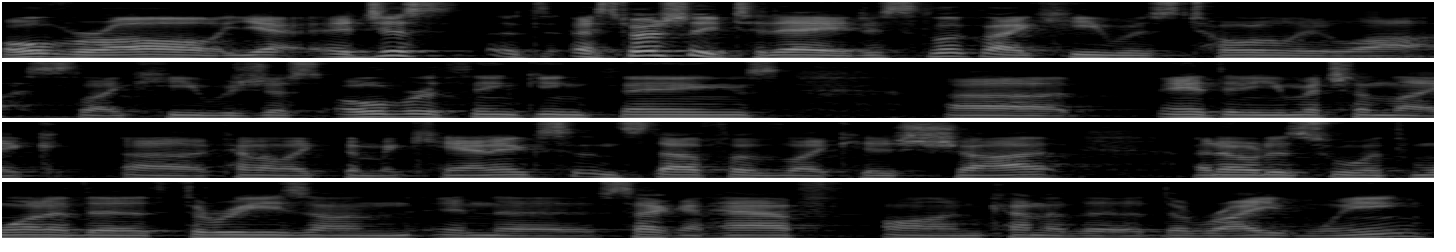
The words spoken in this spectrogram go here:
overall, yeah, it just especially today, just looked like he was totally lost. Like he was just overthinking things. Uh, Anthony, you mentioned like uh, kind of like the mechanics and stuff of like his shot. I noticed with one of the threes on in the second half on kind of the the right wing,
